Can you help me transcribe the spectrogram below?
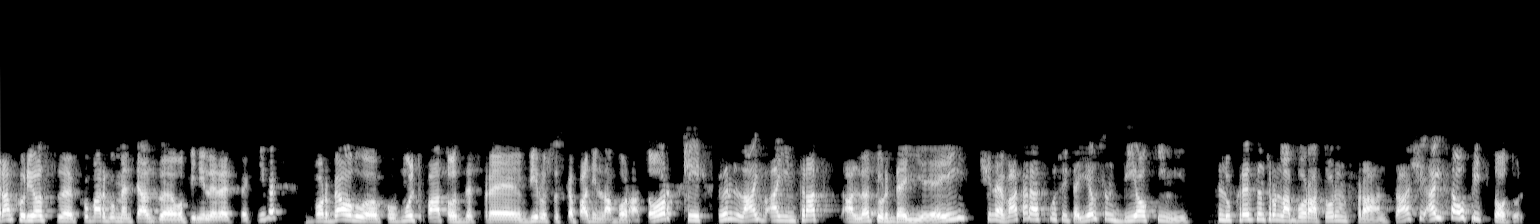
Eram curios uh, cum argumentează opiniile respective. Vorbeau uh, cu mult patos despre virusul scăpat din laborator și în live a intrat alături de ei cineva care a spus, uite, eu sunt biochimist, lucrez într-un laborator în Franța și aici s-a oprit totul.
